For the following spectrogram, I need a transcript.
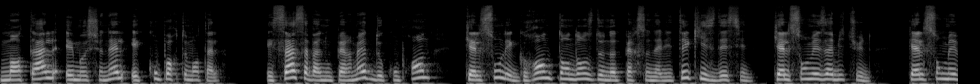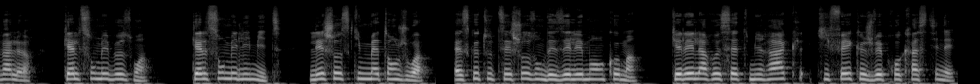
mentales, émotionnelles et comportementales. Et ça, ça va nous permettre de comprendre quelles sont les grandes tendances de notre personnalité qui se dessinent. Quelles sont mes habitudes? Quelles sont mes valeurs? Quels sont mes besoins? Quelles sont mes limites? Les choses qui me mettent en joie? Est-ce que toutes ces choses ont des éléments en commun? Quelle est la recette miracle qui fait que je vais procrastiner?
